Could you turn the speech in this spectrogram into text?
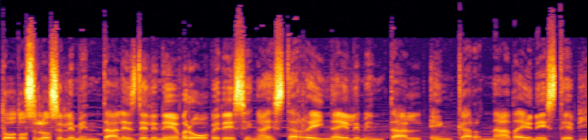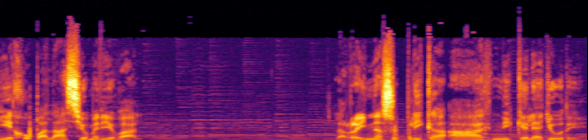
Todos los elementales del enebro obedecen a esta reina elemental encarnada en este viejo palacio medieval. La reina suplica a Agni que le ayude,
